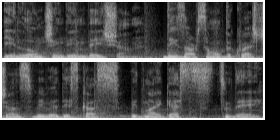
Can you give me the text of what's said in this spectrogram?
in launching the invasion? These are some of the questions we will discuss with my guests today.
